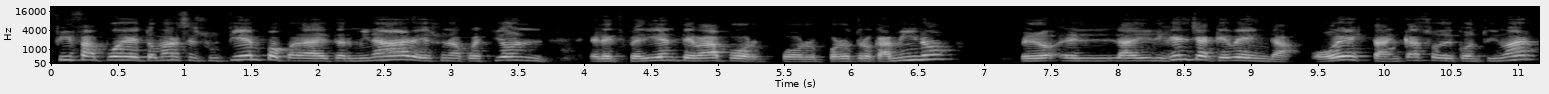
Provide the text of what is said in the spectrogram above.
FIFA puede tomarse su tiempo para determinar, es una cuestión, el expediente va por, por, otro camino, pero la dirigencia que venga o esta, en caso de continuar,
